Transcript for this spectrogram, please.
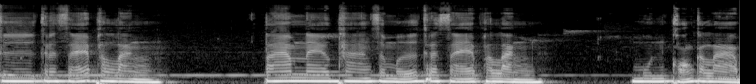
คือกระแสพลัง ตามแนวทางเสมอกระแสพลัง มุนของกลาบ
